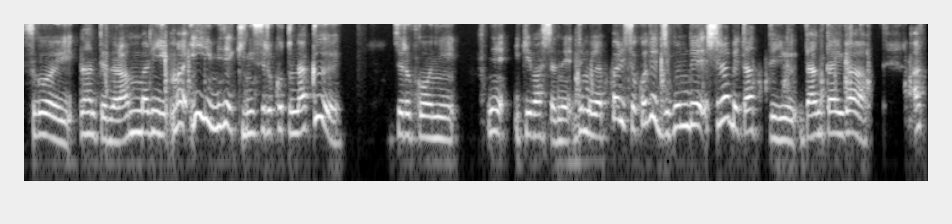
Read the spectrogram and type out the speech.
すごい、なんていうんだろう、あんまり、まあ、いい意味で気にすることなく、ゼロ校にね、行きましたね。でもやっぱりそこで自分で調べたっていう段階があっ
